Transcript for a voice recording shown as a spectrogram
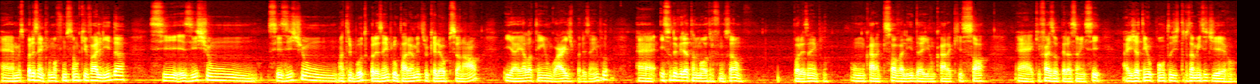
É, mas, por exemplo, uma função que valida se existe um se existe um atributo, por exemplo, um parâmetro que ele é opcional, e aí ela tem um guard, por exemplo, é, isso deveria estar numa outra função, por exemplo, um cara que só valida e um cara que só é, que faz a operação em si. Aí já tem o ponto de tratamento de erro,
